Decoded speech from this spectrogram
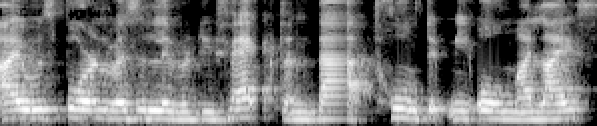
I was born with a liver defect, and that haunted me all my life.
